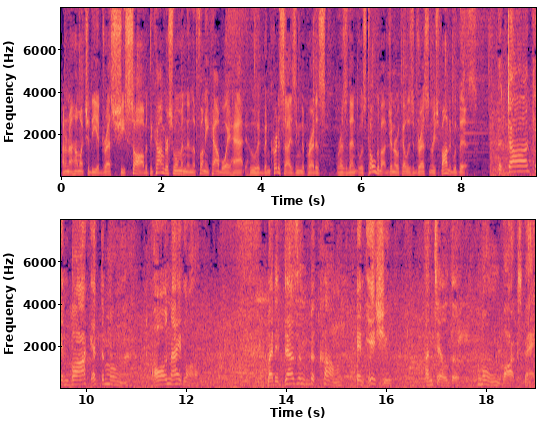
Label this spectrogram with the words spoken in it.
I don't know how much of the address she saw, but the congresswoman in the funny cowboy hat who had been criticizing the pres- president was told about General Kelly's address and responded with this. The dog can bark at the moon all night long, but it doesn't become an issue until the moon barks back.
